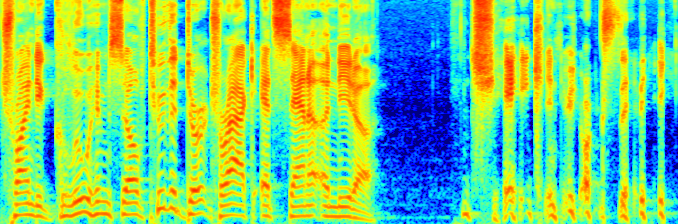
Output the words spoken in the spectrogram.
trying to glue himself to the dirt track at Santa Anita. Jake in New York City.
